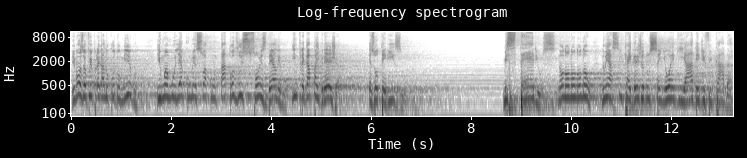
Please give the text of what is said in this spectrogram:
Irmãos, eu fui pregar no culto domingo e uma mulher começou a contar todos os sonhos dela, irmão, entregar para a igreja. Esoterismo, mistérios. Não, não, não, não, não. Não é assim que a igreja do Senhor é guiada e edificada.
